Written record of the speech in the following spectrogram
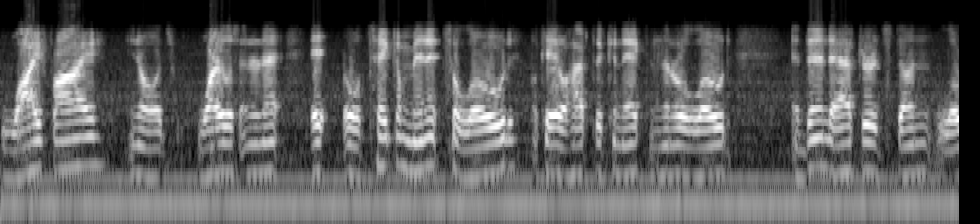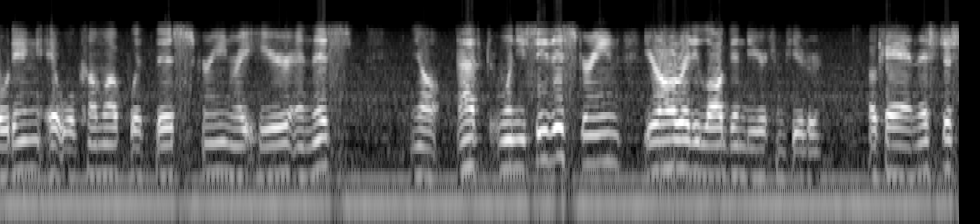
Wi-Fi you know it's wireless internet. It will take a minute to load okay? It'll have to connect and then it'll load. And then after it's done loading it will come up with this screen right here. And this you know after when you see this screen you're already logged into your computer okay? And this just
